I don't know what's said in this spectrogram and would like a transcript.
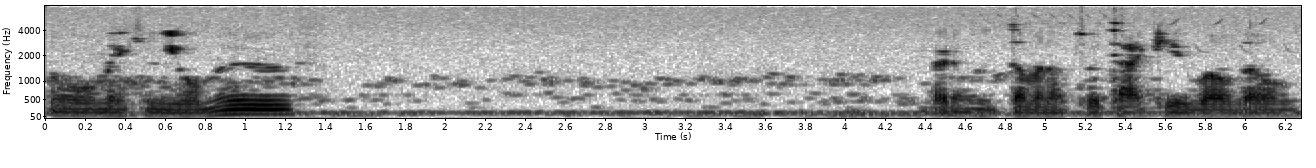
Or making your move. If anyone's dumb enough to attack you, well, they'll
